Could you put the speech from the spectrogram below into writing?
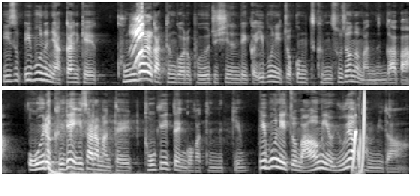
이, 이분은 약간 이렇게 궁궐 같은 거를 보여주시는데 그러니까 이분이 조금 금수저는 맞는가 봐 오히려 그게 이 사람한테 독이 된 것 같은 느낌. 이분이 좀 마음이 유약합니다.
